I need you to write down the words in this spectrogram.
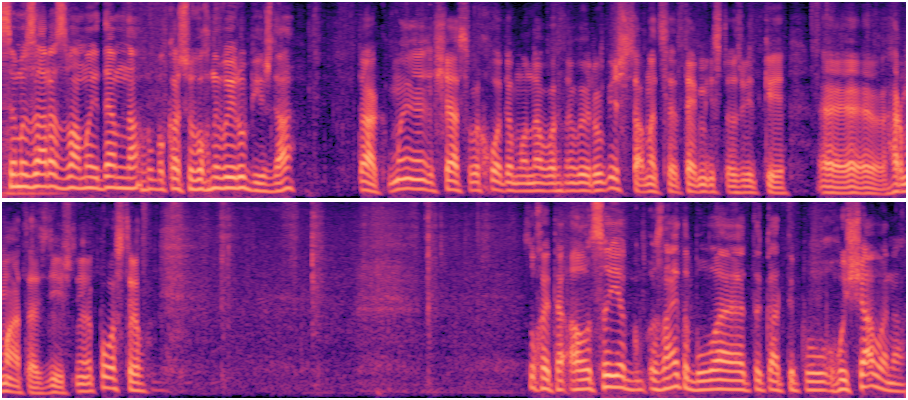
Це ми зараз з вами йдемо на, грубо кажучи, вогневий рубіж, да? Так, ми зараз виходимо на вогневий рубіж. Саме це те місто, звідки е, гармата здійснює постріл. Слухайте, а оце як знаєте, буває така типу гущавина.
